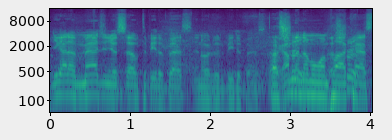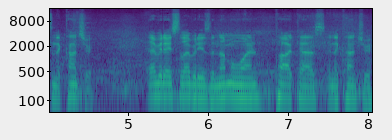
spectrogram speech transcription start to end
You gotta imagine yourself to be the best in order to be the best. Like, That's I'm the number one That's true. podcast in the country. Everyday Celebrity is the number one podcast in the country.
